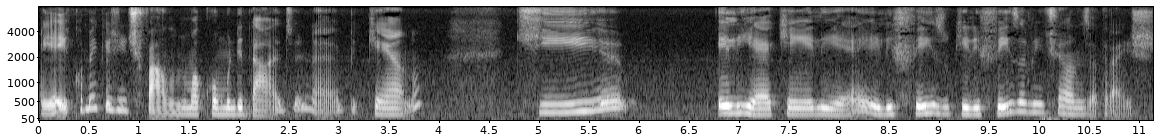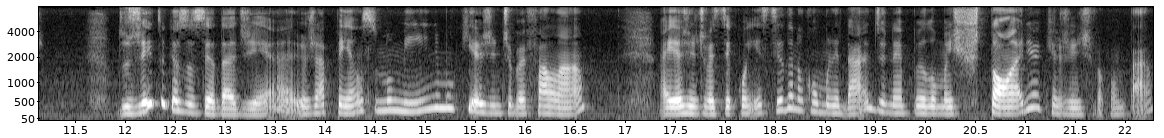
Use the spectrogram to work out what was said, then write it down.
E aí, como é que a gente fala numa comunidade, né, pequena, que ele é quem ele é, ele fez o que ele fez há 20 anos atrás. Do jeito que a sociedade é, eu já penso no mínimo que a gente vai falar. Aí a gente vai ser conhecida na comunidade, né, por uma história que a gente vai contar.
